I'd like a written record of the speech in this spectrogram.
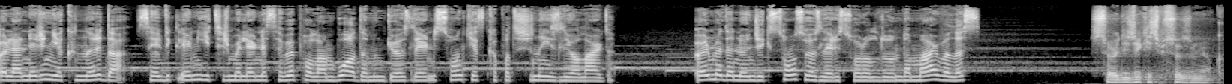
Ölenlerin yakınları da sevdiklerini yitirmelerine sebep olan bu adamın gözlerini son kez kapatışını izliyorlardı. Ölmeden önceki son sözleri sorulduğunda Marvelous Söyleyecek hiçbir sözüm yok.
